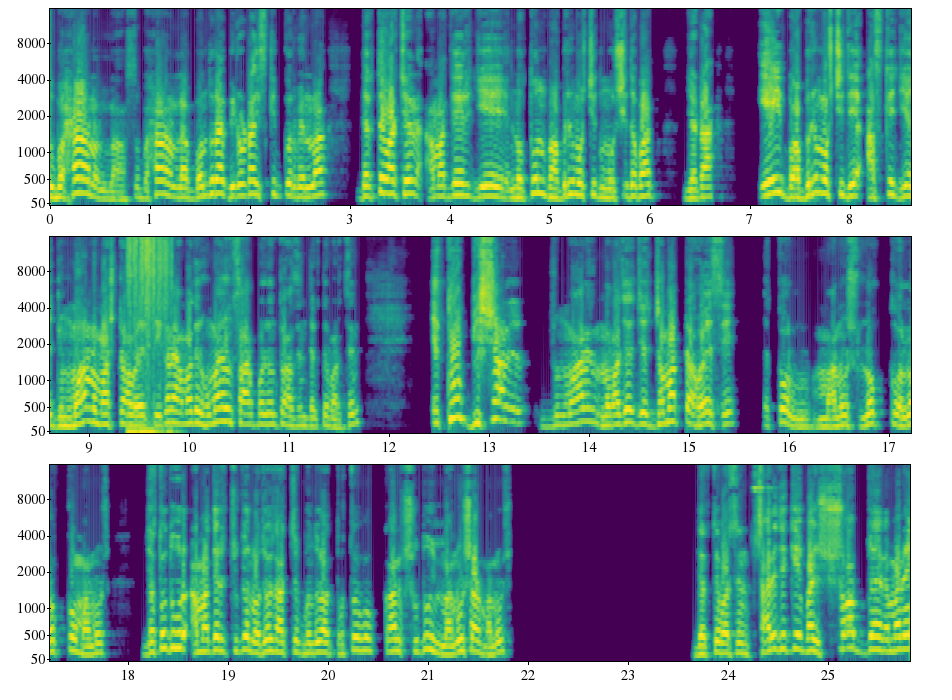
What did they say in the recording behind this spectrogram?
সুবহান আল্লাহ সুবহান আল্লাহ বন্ধুরা, ভিডিওটা স্কিপ করবেন না। দেখতে পাচ্ছেন আমাদের যে নতুন বাবরি মসজিদ, মুর্শিদাবাদ, যেটা, এই বাবরি মসজিদে আজকে যে হয়েছে, এখানে আমাদের হুমায়ুন স্যার পর্যন্ত দেখতে পাচ্ছেন। এত বিশাল যে জমাটটা হয়েছে, এত মানুষ, লক্ষ লক্ষ মানুষ, যতদূর আমাদের চোখে নজর যাচ্ছে বন্ধুরা, ততক্ষণ শুধুই মানুষ আর মানুষ। দেখতে পাচ্ছেন, চারিদিকে ভাই সব জায়গায় মানে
